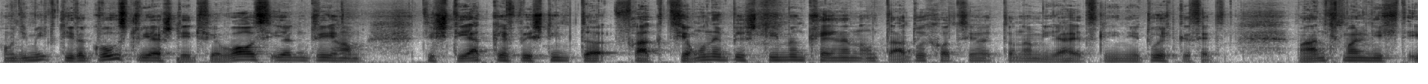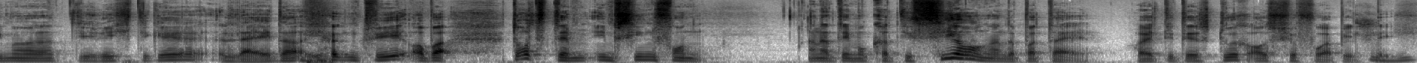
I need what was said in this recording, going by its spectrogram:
haben die Mitglieder gewusst, wer steht für was irgendwie, haben die Stärke bestimmter Fraktionen bestimmen können und dadurch hat sich halt dann eine Mehrheitslinie durchgesetzt. Manchmal nicht immer die richtige, leider irgendwie, aber trotzdem im Sinn von einer Demokratisierung an der Partei halte das durchaus für vorbildlich. Mhm.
